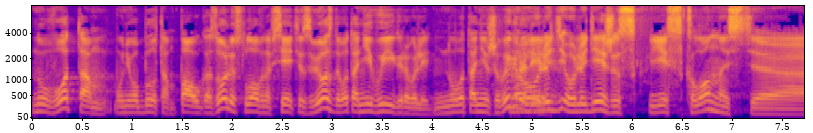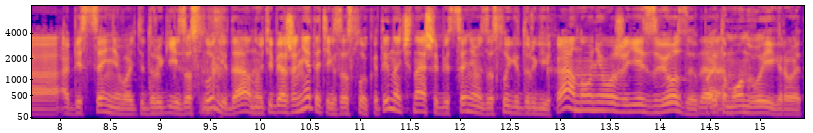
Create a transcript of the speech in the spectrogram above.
ну вот там, у него был там Пау Газоль, условно, все эти звезды, вот они выигрывали. Ну вот они же выиграли. Но у людей, у людей же есть склонность э, обесценивать другие заслуги, да, но у тебя же нет этих заслуг, и ты начинаешь обесценивать заслуги других. А, ну у него же есть звезды, да. поэтому он выигрывает.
